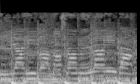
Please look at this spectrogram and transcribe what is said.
リアルはの侍だ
